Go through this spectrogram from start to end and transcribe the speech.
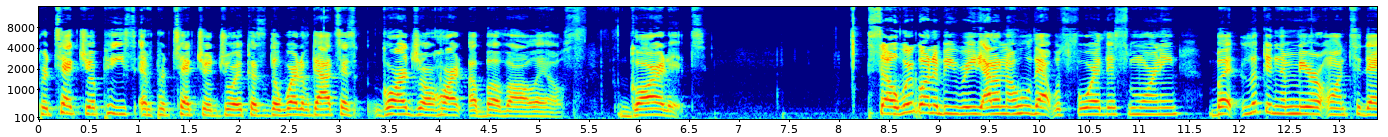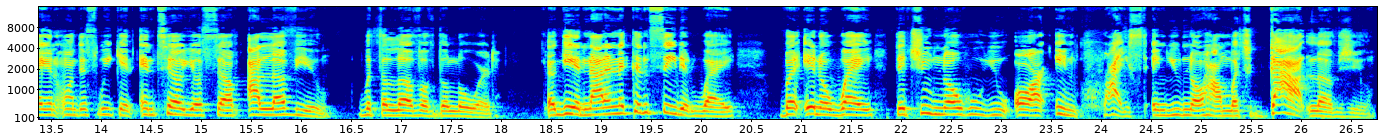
protect your peace and protect your joy because the word of God says, guard your heart above all else. Guard it. So we're going to be reading. I don't know who that was for this morning, but look in the mirror on today and on this weekend and tell yourself, I love you with the love of the Lord. Again, not in a conceited way, but in a way that you know who you are in Christ and you know how much God loves you.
